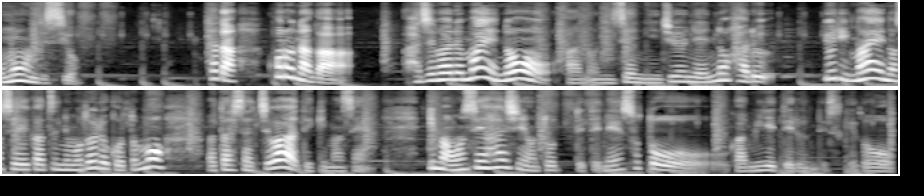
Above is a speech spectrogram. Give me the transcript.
思うんですよ。ただコロナが始まる前のあの2020年の春より前の生活に戻ることも私たちはできません。今音声配信を撮っててね外が見れてるんですけど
